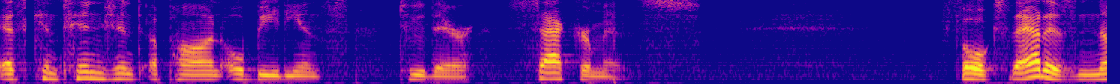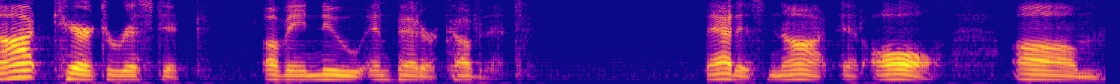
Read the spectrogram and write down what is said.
as contingent upon obedience to their sacraments. Folks, that is not characteristic of a new and better covenant. That is not at all. Um,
